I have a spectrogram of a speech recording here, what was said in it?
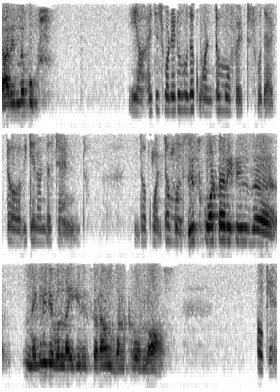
are in the books. Yeah, I just wanted to know the quantum of it so that uh, we can understand the quantum. So this quarter it is uh, negligible, like it is around 1 crore loss. Okay.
